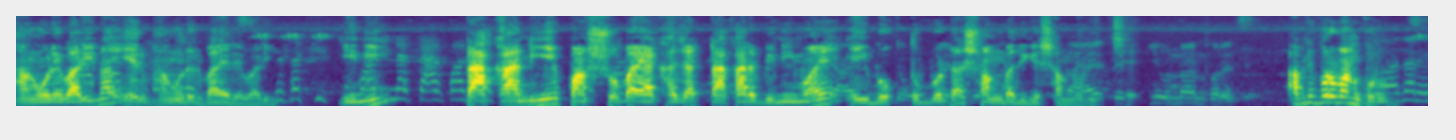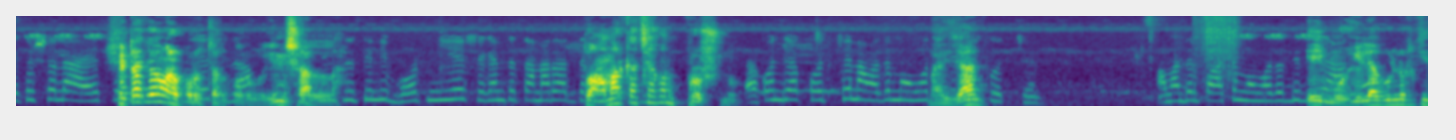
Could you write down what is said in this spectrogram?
ভাঙড়ে বাড়ি নয় এর ভাঙড়ের বাইরে বাড়ি। ইনি টাকা নিয়ে পাঁচশো বা এক হাজার টাকার বিনিময়ে এই বক্তব্যটা সাংবাদিকের সামনে দিচ্ছে। আপনি প্রমাণ করুন। সেটাকে আমরা প্রচার করব ইনশাল্লাহ তো আমার কাছে এখন প্রশ্ন এখন যা করছেন আমাদের মমতা ভাইজান, এই মহিলাগুলোর কি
